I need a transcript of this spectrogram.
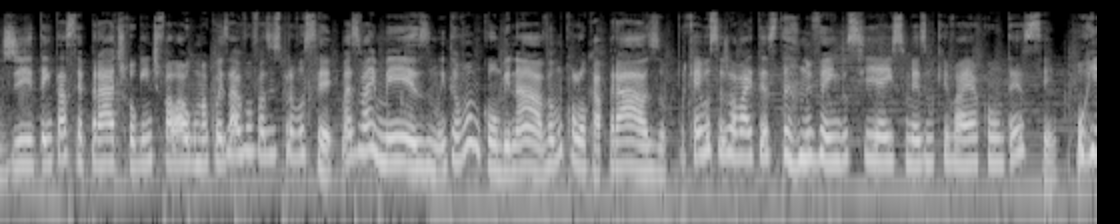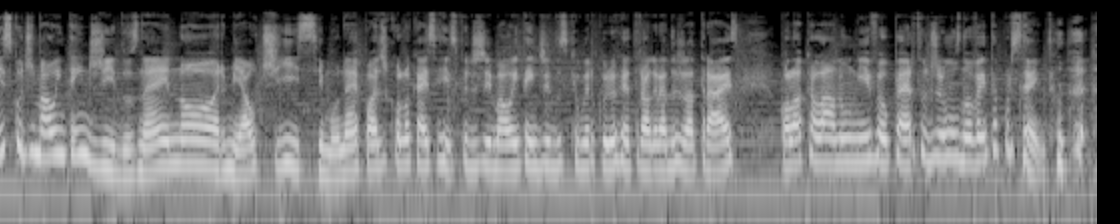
de tentar ser prático, alguém te falar alguma coisa, ah, eu vou fazer isso para você, mas vai mesmo, então vamos combinar, vamos colocar prazo, porque aí você já vai testando e vendo se é isso mesmo que vai acontecer. O risco de mal entendidos, né? Enorme, altíssimo, né? Pode colocar esse risco de mal entendidos que o Mercúrio retrógrado já traz coloca lá num nível perto de uns 90%.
